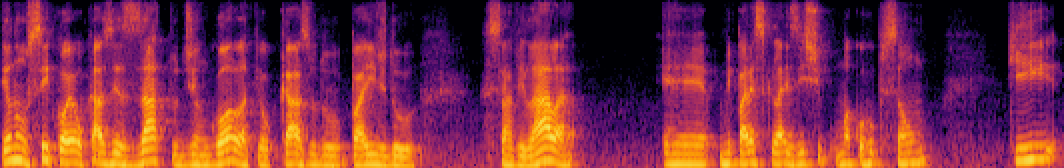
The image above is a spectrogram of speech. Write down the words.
eu não sei qual é o caso exato de Angola, que é o caso do país do Savilala. É, me parece que lá existe uma corrupção que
